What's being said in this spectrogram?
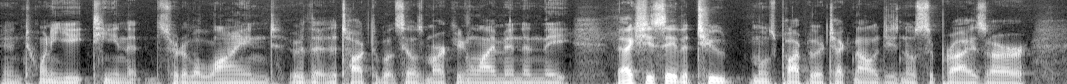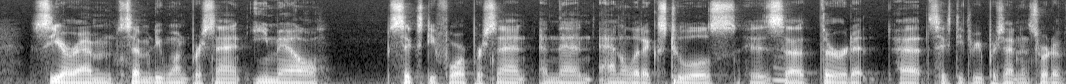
in 2018 that sort of aligned or that, that talked about sales marketing alignment, and they, they actually say the two most popular technologies, no surprise, are CRM 71%, email 64%, and then analytics tools is uh, third at, at 63%, and sort of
